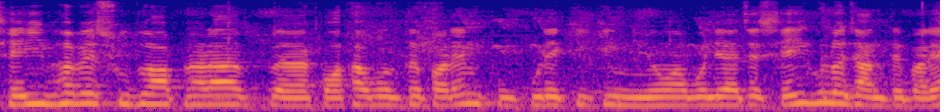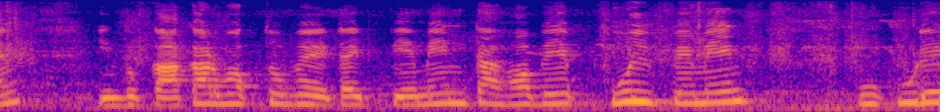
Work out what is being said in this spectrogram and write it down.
সেইভাবে শুধু আপনারা কথা বলতে পারেন। পুকুরে কি কি নিয়মাবলী আছে সেইগুলো জানতে পারেন। কিন্তু কাকার বক্তব্য এটাই পেমেন্টটা হবে ফুল পেমেন্ট পুকুরে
